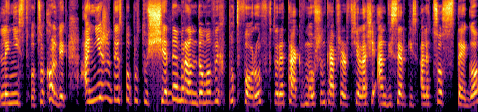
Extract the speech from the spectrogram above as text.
lenistwo, cokolwiek. A nie, że to jest po prostu siedem randomowych potworów, które tak, w motion capture wciela się Andy Serkis, ale co z tego?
